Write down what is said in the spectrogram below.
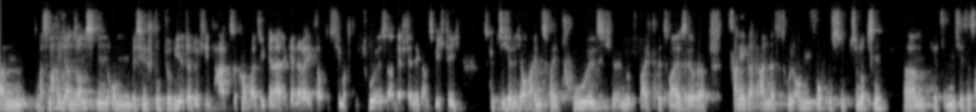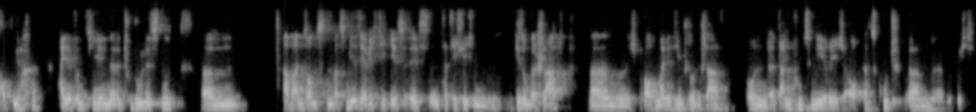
Ähm, was mache ich ansonsten, um ein bisschen strukturierter durch den Tag zu kommen? Also generell, ich glaube, das Thema Struktur ist an der Stelle ganz wichtig. Es gibt sicherlich auch ein, zwei Tools. Ich nutze beispielsweise oder fange gerade an, das Tool OmniFocus zu, zu nutzen. Ähm, letztendlich ist es auch wieder eine von vielen äh, To-Do-Listen. Ähm, aber ansonsten, was mir sehr wichtig ist, ist tatsächlich ein gesunder Schlaf. Ähm, ich brauche meine sieben Stunden Schlaf und äh, dann funktioniere ich auch ganz gut ähm, durch,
